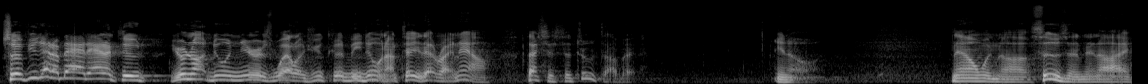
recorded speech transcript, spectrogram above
So if you got a bad attitude, you're not doing near as well as you could be doing. I'll tell you that right now. That's just the truth of it. You know. Now, when uh, Susan and I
